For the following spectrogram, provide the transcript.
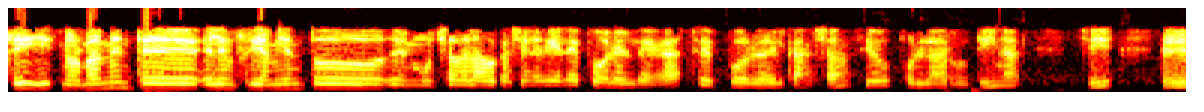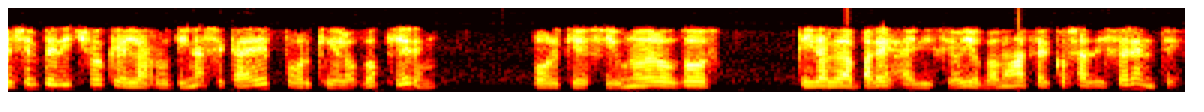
Sí, normalmente el enfriamiento en muchas de las ocasiones viene por el desgaste, por el cansancio, por la rutina, sí, pero yo siempre he dicho que la rutina se cae porque los dos quieren, porque si uno de los dos tira de la pareja y dice, oye, vamos a hacer cosas diferentes,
